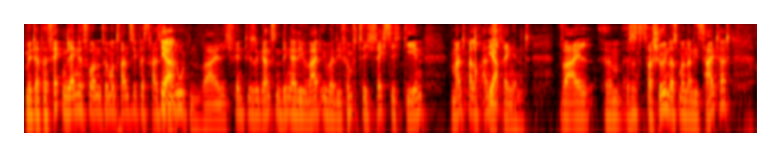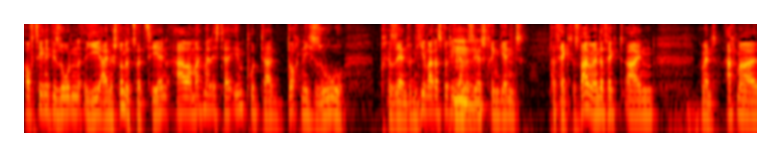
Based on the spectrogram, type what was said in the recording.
Mit der perfekten Länge von 25 bis 30 ja. Minuten, weil ich finde diese ganzen Dinger, die weit über die 50, 60 gehen, manchmal auch anstrengend. Ja. Weil ähm, es ist zwar schön, dass man dann die Zeit hat, auf zehn Episoden je eine Stunde zu erzählen, aber manchmal ist der Input da doch nicht so präsent. Und hier war das wirklich mhm. alles sehr stringent perfekt. Es war im Endeffekt ein, Moment, achtmal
